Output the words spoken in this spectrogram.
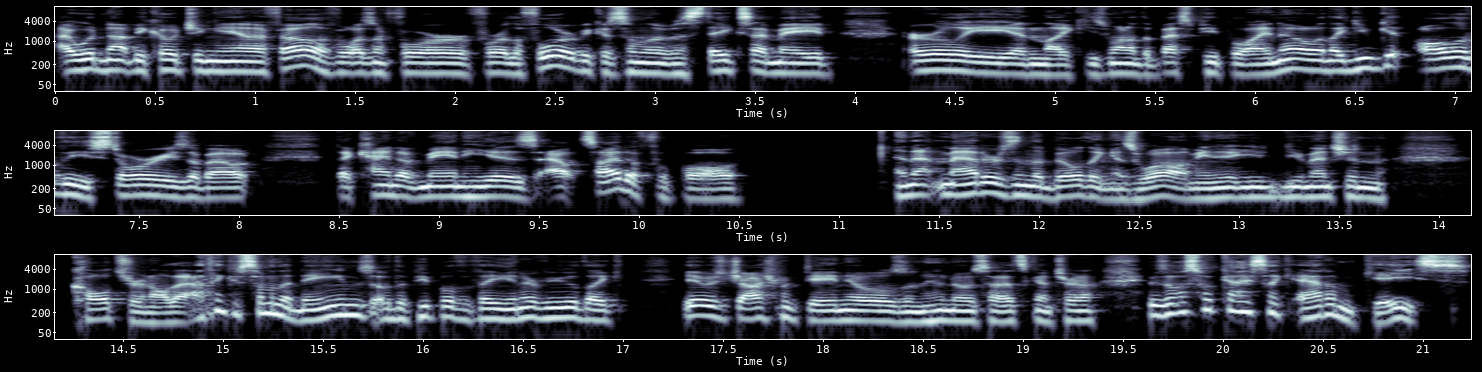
I would not be coaching the NFL if it wasn't for, for LaFleur because some of the mistakes I made early and like, he's one of the best people I know. And like, you get all of these stories about the kind of man he is outside of football. And that matters in the building as well. I mean, you, you mentioned culture and all that. I think some of the names of the people that they interviewed, like, yeah, it was Josh McDaniels and who knows how it's going to turn out. It was also guys like Adam Gase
